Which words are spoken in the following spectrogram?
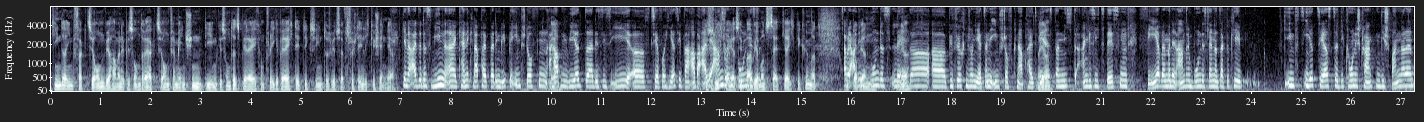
Kinderimpfaktion. Wir haben eine besondere Aktion für Menschen, die im Gesundheitsbereich und Pflegebereich tätig sind. Das wird selbstverständlich geschehen, ja. Genau, also dass Wien äh, keine Knappheit bei den Grippeimpfstoffen ja. haben wird, äh, das ist eh äh, sehr vorhersehbar. Aber alle anderen Bundes Wir haben uns zeitgerecht gekümmert. Aber alle werden, Bundesländer ja. äh, befürchten schon jetzt eine Impfstoffknappheit. Wäre ja. es dann nicht angesichts dessen fair, wenn man den anderen Bundesländern sagt, okay, impft ihr zuerst die chronisch Kranken, die Schwangeren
